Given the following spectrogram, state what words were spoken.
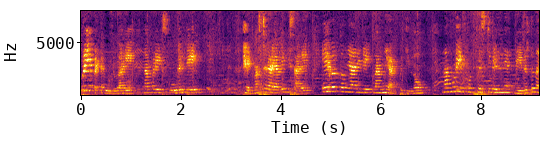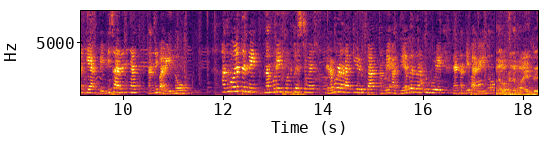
പ്രിയപ്പെട്ട കൂട്ടുകാരെ നമ്മുടെ സ്കൂളിന്റെ ഹെഡ് മാസ്റ്ററായ ബെന്നി സാറെ ഏവർക്കും ഞാൻ എന്റെ നന്ദി അർപ്പിക്കുന്നു. നമ്മുടെ ഫുഡ് ഫെസ്റ്റിവലിന് നേതൃത്വം നൽകിയ ബെന്നി സാറിന് ഞാൻ നന്ദി പറയുന്നു. അതുപോലെ തന്നെ നമ്മുടെ ഫുഡ് ഫെസ്റ്റിവൽ നിറമുള്ളതാക്കിയെടുത്ത നമ്മുടെ അധ്യാപകർക്കും കൂടി ഞാൻ നന്ദി പറയുന്നു. മനോഹരമായിട്ട്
